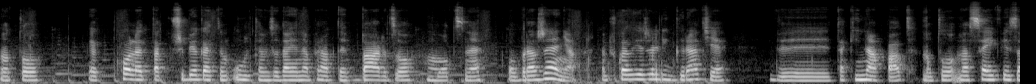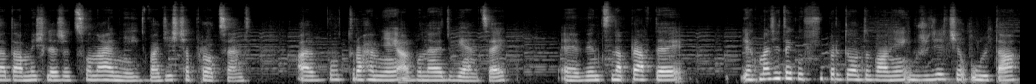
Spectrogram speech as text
no to jak kolet tak przybiega tym ultem, zadaje naprawdę bardzo mocne obrażenia. Na przykład jeżeli gracie w taki napad, no to na sejfie zada myślę, że co najmniej 20%, albo trochę mniej, albo nawet więcej. E, Więc naprawdę, jak macie tego hiperdoładowanie i użyjecie ulta,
